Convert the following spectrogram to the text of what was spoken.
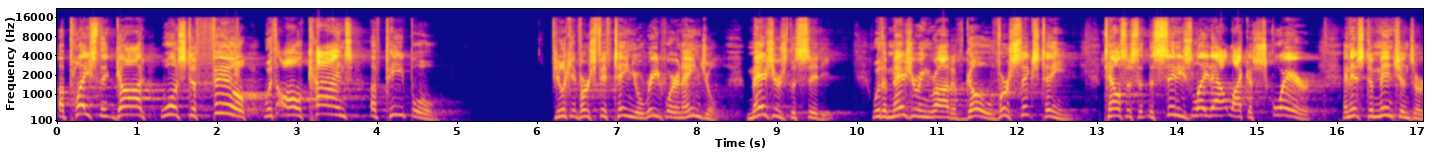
a place that God wants to fill with all kinds of people. If you look at verse 15, you'll read where an angel measures the city with a measuring rod of gold. Verse 16 tells us that the city's laid out like a square and its dimensions are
